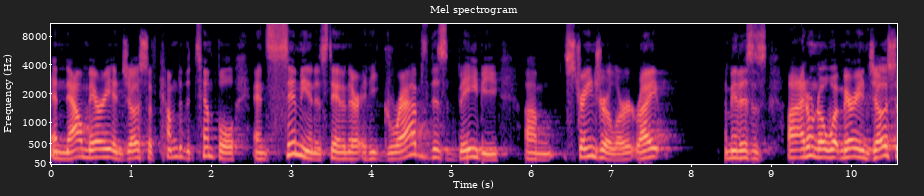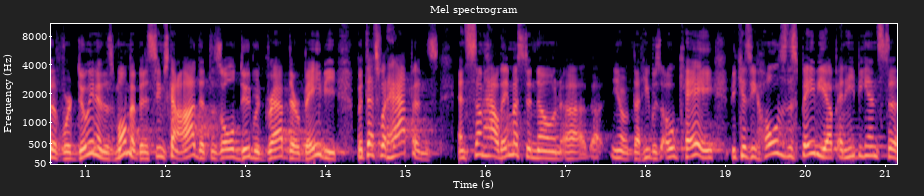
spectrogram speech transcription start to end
And now Mary and Joseph come to the temple, and Simeon is standing there, and he grabs this baby. Um, stranger alert, right? I mean, this is, I don't know what Mary and Joseph were doing in this moment, but it seems kind of odd that this old dude would grab their baby, but that's what happens. And somehow they must have known, uh, uh, you know, that he was okay because he holds this baby up and he begins to,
